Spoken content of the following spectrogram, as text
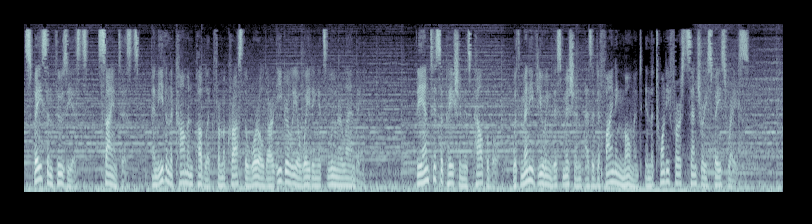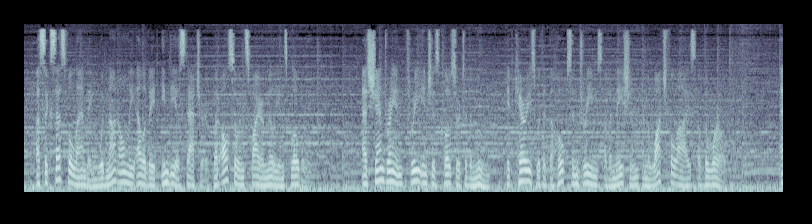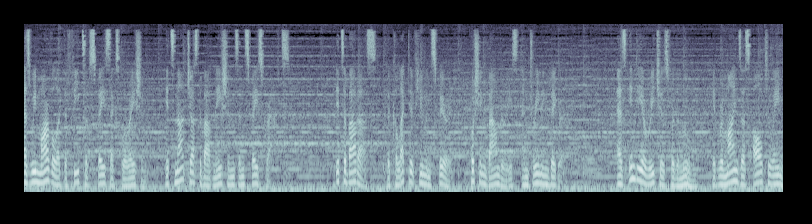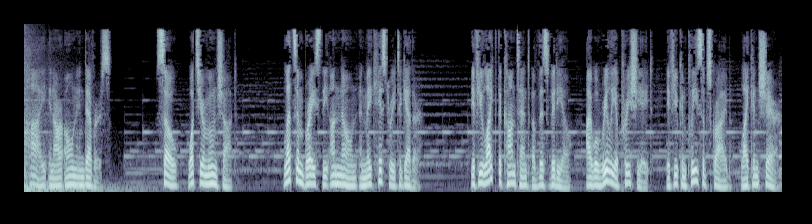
Space enthusiasts, scientists, and even the common public from across the world are eagerly awaiting its lunar landing. The anticipation is palpable, with many viewing this mission as a defining moment in the 21st century space race. A successful landing would not only elevate India's stature but also inspire millions globally. As Chandrayaan 3 inches closer to the moon, it carries with it the hopes and dreams of a nation and the watchful eyes of the world. As we marvel at the feats of space exploration, it's not just about nations and spacecrafts. It's about us, the collective human spirit, pushing boundaries and dreaming bigger. As India reaches for the moon, it reminds us all to aim high in our own endeavors. So, what's your moonshot? Let's embrace the unknown and make history together. If you like the content of this video, I will really appreciate, if you can please subscribe, like and share.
